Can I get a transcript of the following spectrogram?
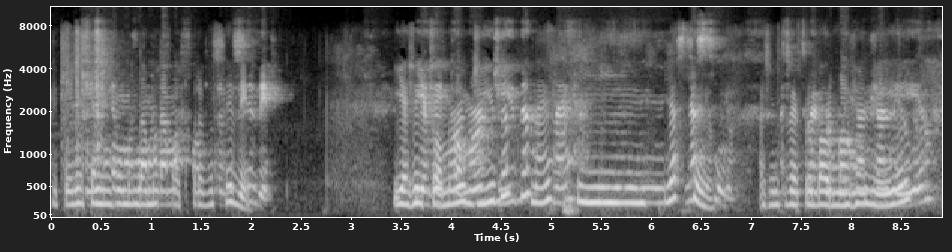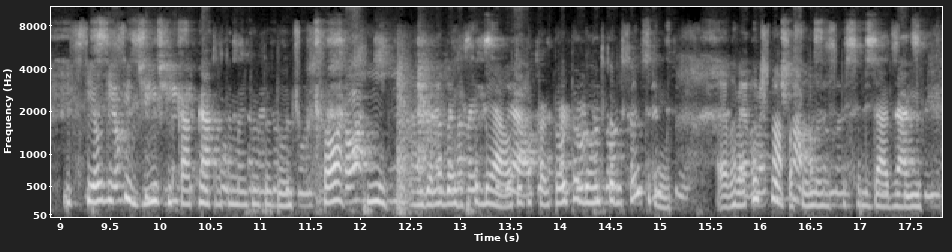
Depois eu também vou mandar uma foto para você ver. E a gente toma mordida, mordida, né? né? E, e, assim, e assim, a gente vai para o Bauru em janeiro, e se eu decidir ficar com o tratamento ortodôntico só aqui, aí ela vai receber alta da parte ortodôntica do centrinho. Ela vai continuar passando nas especialidades de,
